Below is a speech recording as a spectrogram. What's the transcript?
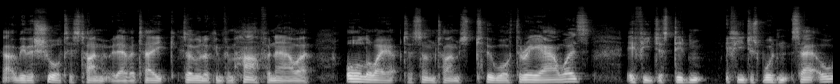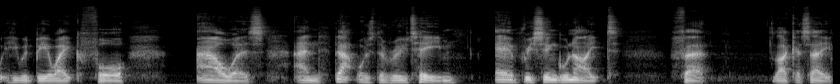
That would be the shortest time it would ever take. So we're looking from half an hour all the way up to sometimes two or three hours. If he just didn't, if he just wouldn't settle, he would be awake for hours. And that was the routine every single night for, like I say,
